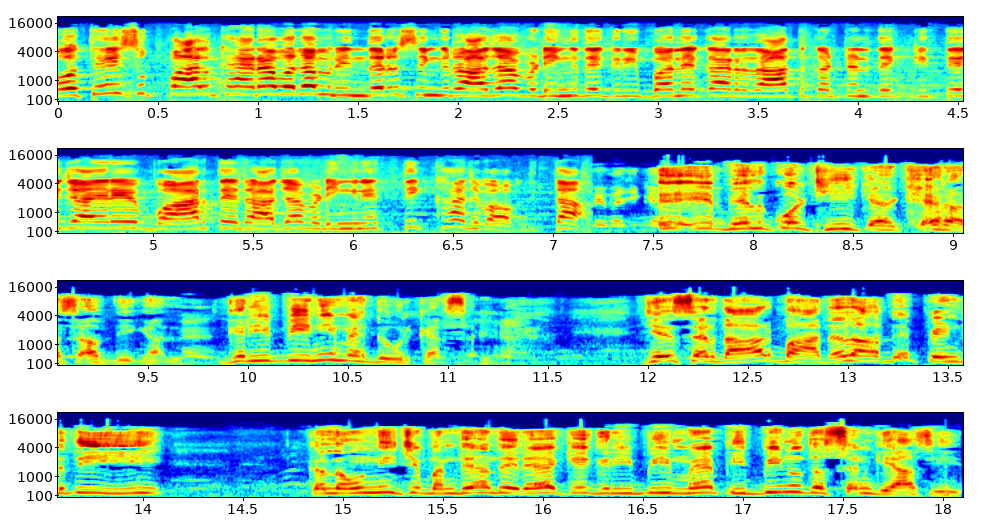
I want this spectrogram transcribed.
ਉੱਥੇ ਸੁਖਪਾਲ ਖਹਿਰਾ ਵੱਲੋਂ ਅਮਰਿੰਦਰ ਸਿੰਘ ਰਾਜਾ ਵੜਿੰਗ ਦੇ ਗਰੀਬਾਂ ਦੇ ਘਰ ਰਾਤ ਕੱਟਣ ਤੇ ਕੀਤੇ ਜਾ ਰਹੇ ਵਾਰ ਤੇ ਰਾਜਾ ਵੜਿੰਗ ਨੇ ਤਿੱਖਾ ਜਵਾਬ ਦਿੱਤਾ। ਇਹ ਬਿਲਕੁਲ ਠੀਕ ਹੈ ਖਹਿਰਾ ਸਾਹਿਬ ਦੀ ਗੱਲ। ਗਰੀਬੀ ਨਹੀਂ ਮੈਂ ਦੂਰ ਕਰ ਸਕਦਾ। ਜੇ ਸਰਦਾਰ ਬਾਦਲ ਆਪਦੇ ਪਿੰਡ ਦੀ ਕਲੋਨੀ ਚ ਬੰਦਿਆਂ ਦੇ ਰਹਿ ਕੇ ਗਰੀਬੀ ਮੈਂ ਬੀਬੀ ਨੂੰ ਦੱਸਣ ਗਿਆ ਸੀ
